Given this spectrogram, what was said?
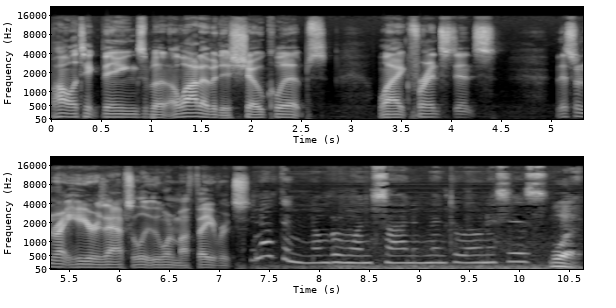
politic things, but a lot of it is show clips. Like, for instance, this one right here is absolutely one of my favorites. You know what the number one sign of mental illness is? What?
